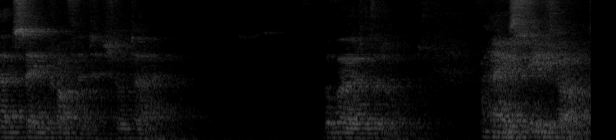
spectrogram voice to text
that same prophet shall die. The word of the Lord. Thanks be to God.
